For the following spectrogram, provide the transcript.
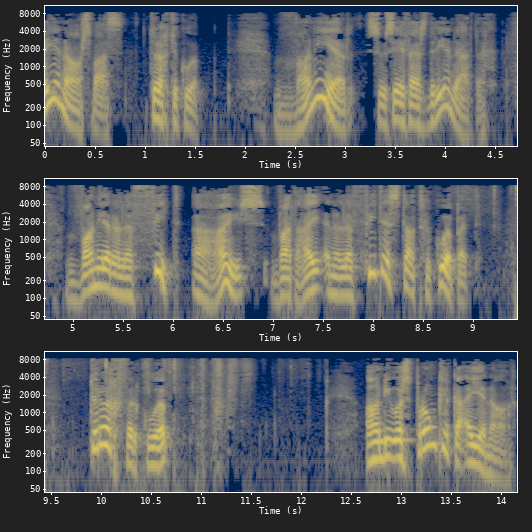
eienaars was, terug te koop. Wanneer, so sê vers 33, wanneer 'n leviet 'n huis wat hy in 'n leviete stad gekoop het, terugverkoop aan die oorspronklike eienaar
